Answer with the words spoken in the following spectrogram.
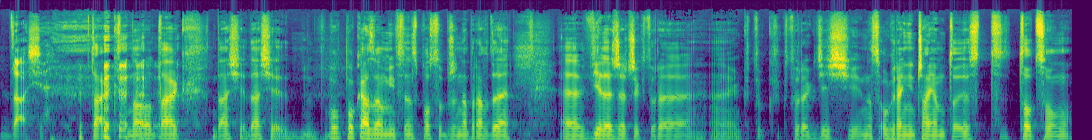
Da się. Tak, no tak, da się, da się. Pokazał mi w ten sposób, że naprawdę e, wiele rzeczy, które, które gdzieś nas ograniczają, to jest to, co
